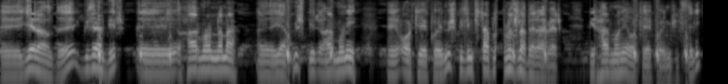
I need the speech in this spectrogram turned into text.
e, yer aldığı güzel bir e, harmonlama e, yapmış, bir harmoni e, ortaya koymuş. Bizim kitaplarımızla beraber bir harmoni ortaya koymuş üstelik.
